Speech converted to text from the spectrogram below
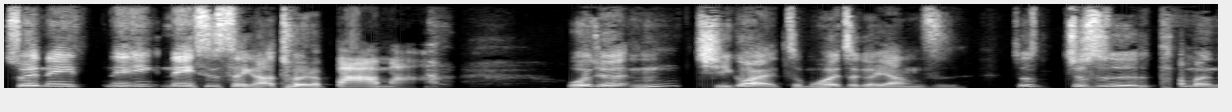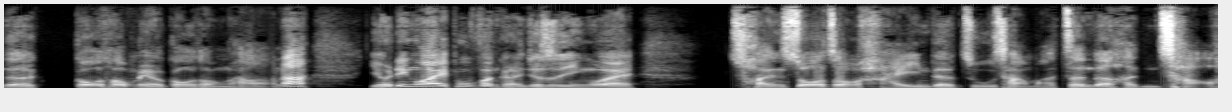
所以那那那一次 sack 他退了八码，我就觉得嗯奇怪，怎么会这个样子？就就是他们的沟通没有沟通好，那有另外一部分可能就是因为传说中海鹰的主场嘛，真的很吵。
